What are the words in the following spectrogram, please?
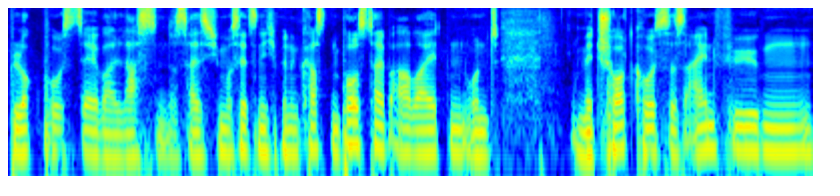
Blogpost selber lassen. Das heißt, ich muss jetzt nicht mit einem Custom Post Type arbeiten und mit Shortcodes das einfügen,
